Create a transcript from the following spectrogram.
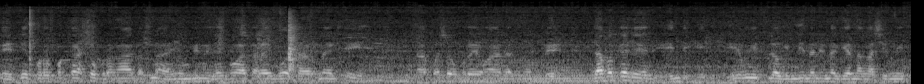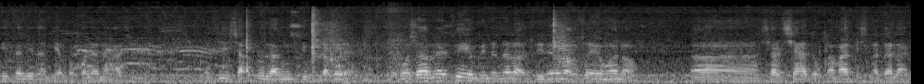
Pwede, pero pagka sobrang alat na, yung binigay ko ata kay Boss Arnel, eh, napasobra yung alat mo. Eh, Dapat kasi, hindi, yung itlog, hindi na linagyan ng asin ni Tita, linagyan pa pala ng asin. Kasi sakto lang yung timpla ko eh. Boss Arnel, eh, yung binadala, dinala ko sa yung ano, ah, salsyadong kamatis na dalag.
